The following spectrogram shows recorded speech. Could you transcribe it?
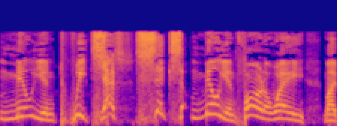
million tweets. Yes. six million. Far and away, my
